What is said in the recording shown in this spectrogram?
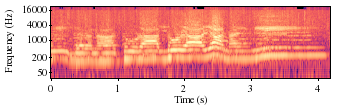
၍ယရနာဆိုတာလိုရာရနိုင်မည်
